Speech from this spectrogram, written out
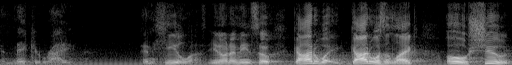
and make it right and heal us. You know what I mean? So, God, God wasn't like, oh, shoot,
